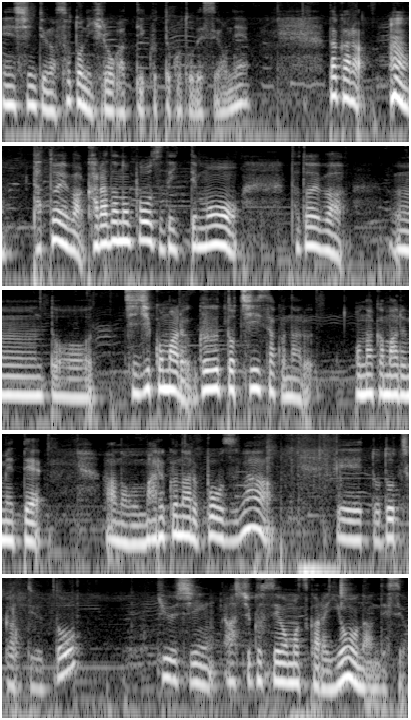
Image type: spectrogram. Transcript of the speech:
遠心っていうのは外に広がっていくってことですよね。だから、うん、例えば体のポーズで言っても例えばうーんと縮こまるぐーっと小さくなるお腹丸めてあの丸くなるポーズはえっ、ー、とどっちかっていうと求心圧縮性を持つから陽なんですよ。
